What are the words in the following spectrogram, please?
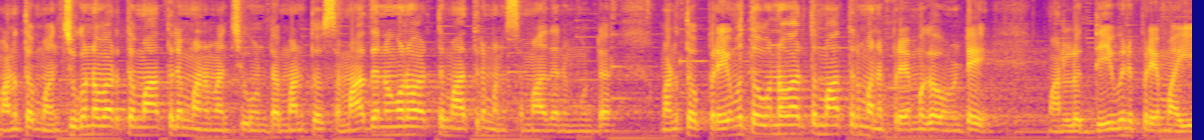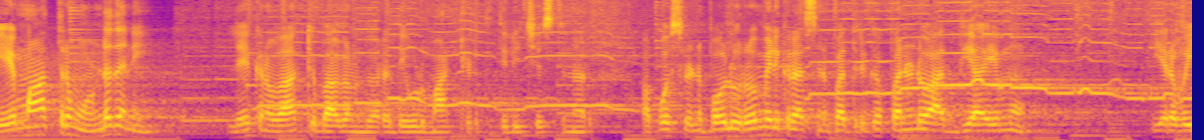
మనతో మంచుకున్న వారితో మాత్రమే మనం మంచిగా ఉంటాం. మనతో సమాధానంగా ఉన్న వారితో మాత్రమే మనం సమాధానంగా ఉంటాం. మనతో ప్రేమతో ఉన్న వారితో మాత్రం మనం ప్రేమగా ఉంటే మనలో దేవుని ప్రేమ ఏమాత్రం ఉండదని లేఖన వాక్య భాగం ద్వారా దేవుడు మాట్లాడుతూ తెలియజేస్తున్నారు. అపోస్తుడైన పౌలు రోమిలికి రాసిన పత్రిక పన్నెండో అధ్యాయము ఇరవై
